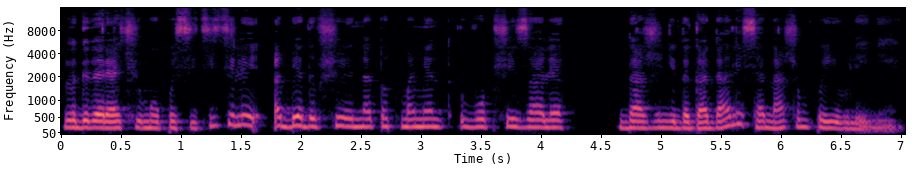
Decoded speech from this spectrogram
благодаря чему посетители, обедавшие на тот момент в общей зале, даже не догадались о нашем появлении.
